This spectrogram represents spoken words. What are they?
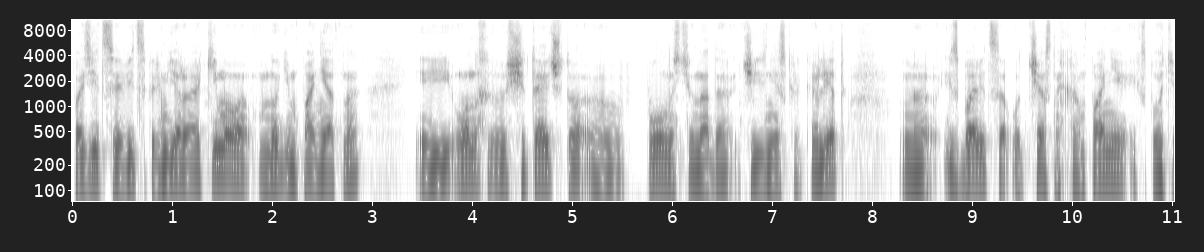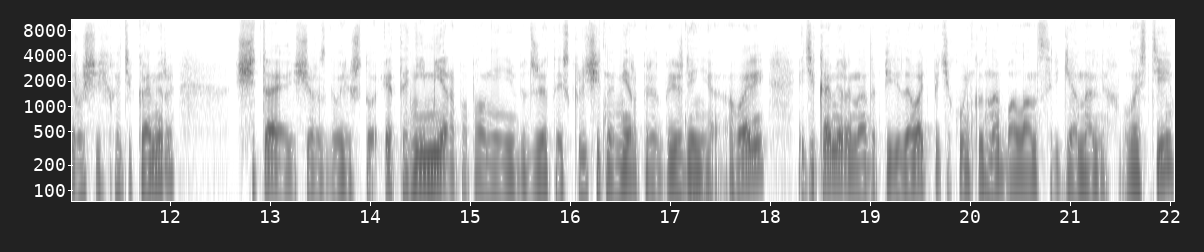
позиция вице-премьера Акимова многим понятна. И он считает, что э, полностью надо через несколько лет э, избавиться от частных компаний, эксплуатирующих эти камеры, считая, еще раз говорю, что это не мера пополнения бюджета, исключительно мера предупреждения аварий, эти камеры надо передавать потихоньку на баланс региональных властей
